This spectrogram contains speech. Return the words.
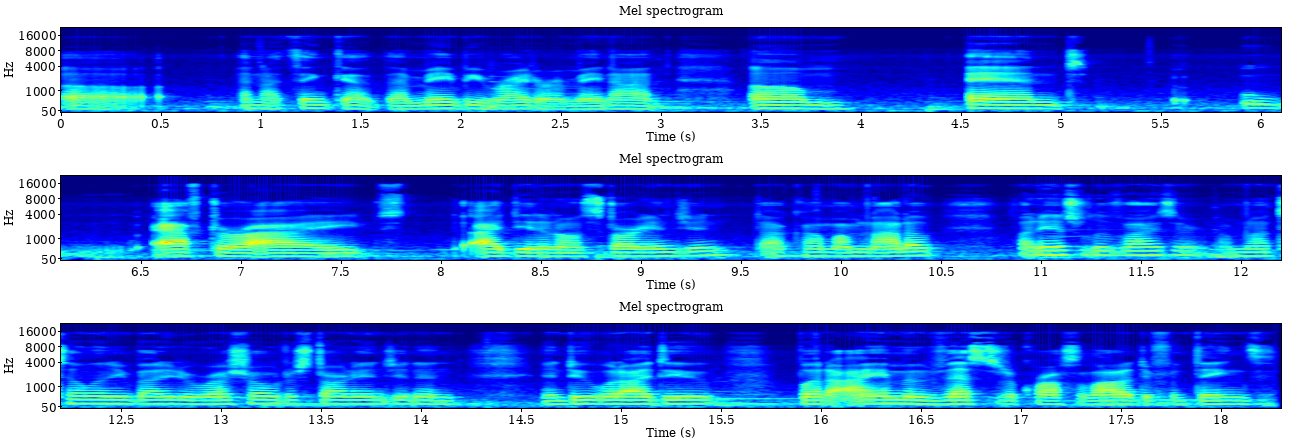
uh, and I think that, that may be right or it may not. Um, and after I I did it on StartEngine.com. I'm not a financial advisor. I'm not telling anybody to rush over to StartEngine and, and do what I do, but I am invested across a lot of different things,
